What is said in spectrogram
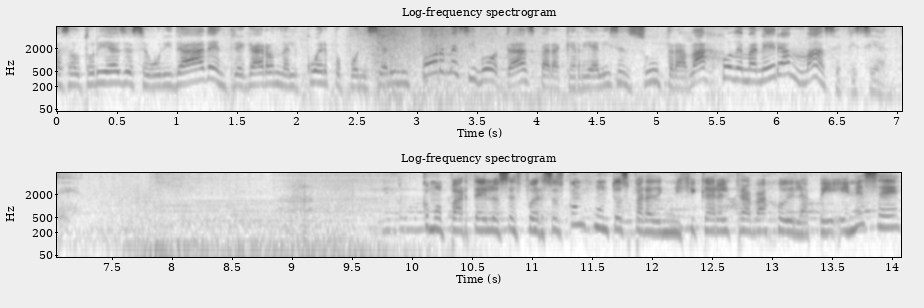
Las autoridades de seguridad entregaron al cuerpo policial uniformes y botas para que realicen su trabajo de manera más eficiente. Como parte de los esfuerzos conjuntos para dignificar el trabajo de la PNC,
